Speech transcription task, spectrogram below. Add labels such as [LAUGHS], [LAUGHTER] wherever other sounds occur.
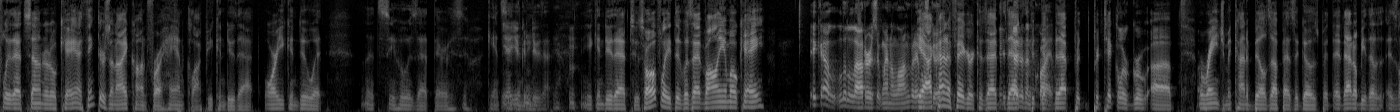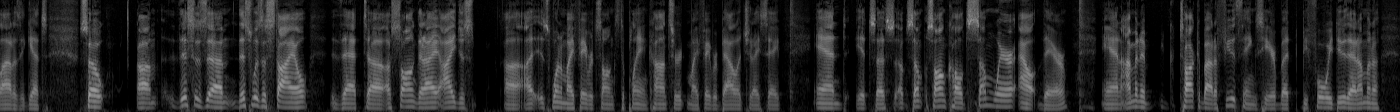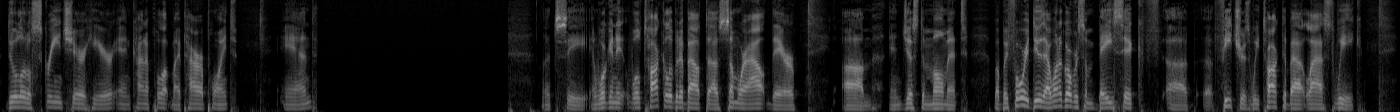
Hopefully that sounded okay. I think there's an icon for a hand clap. You can do that, or you can do it. Let's see who is that there. Who's- Can't see. Yeah, you can name. do that. Yeah. [LAUGHS] You can do that too. So hopefully, th- was that volume okay? it got a little louder as it went along, but it yeah, I kind of figured because that It's that better than p- that, that particular group uh, arrangement kind of builds up as it goes, but th- that'll be the, as loud as it gets. So um, this is um, this was a style that uh, a song that I I just uh, it's one of my favorite songs to play in concert. My favorite ballad, should I say? And it's a some song called "Somewhere Out There." And I'm going to talk about a few things here, but before we do that, I'm going to do a little screen share here and kind of pull up my PowerPoint and let's see. And we're going to we'll talk a little bit about uh, somewhere out there um, in just a moment. But before we do that, I want to go over some basic uh, uh, features we talked about last week.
